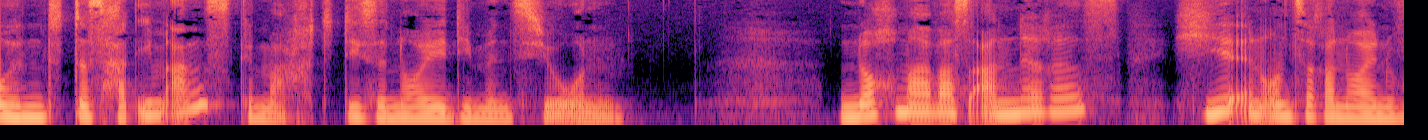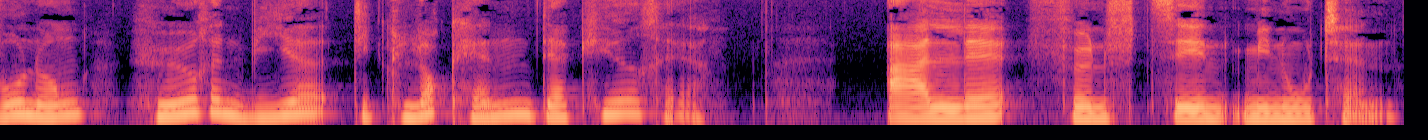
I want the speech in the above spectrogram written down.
Und das hat ihm Angst gemacht, diese neue Dimension. Nochmal was anderes. Hier in unserer neuen Wohnung hören wir die Glocken der Kirche. Alle 15 Minuten.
